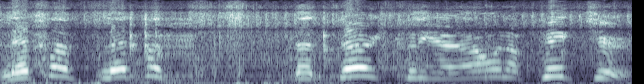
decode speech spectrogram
Let the let the the dirt clear. I want a picture.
